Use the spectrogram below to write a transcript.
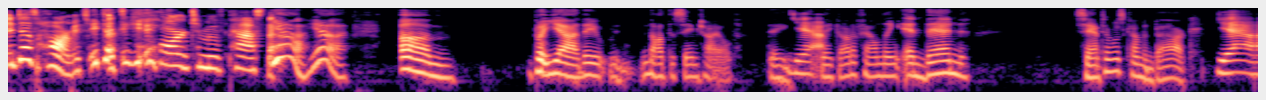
It does harm. It's It do- it's it- it- hard to move past that. yeah yeah um but yeah they not the same child they Yeah. they got a foundling and then santa was coming back Yeah.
